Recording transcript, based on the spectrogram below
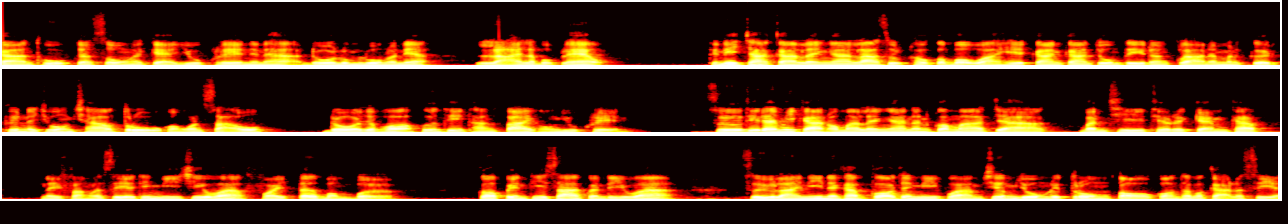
การถูกจัดส่งให้แก่ยูเครนเนี่ยนะฮะโดยรวมๆแล้วเนี่ยหลายระบบแล้ว ทีนี้จากการรายงานล่าสุดเขาก็บอกว่าเหตุการณ์การโจมตีดังกล่าวนั้นมันเกิดขึ้นในช่วงเช้าตรู่ของวันเสาร์โดยเฉพาะพื้นที่ทางใต้ของยูเครน สื่อที่ได้มีการออกมารายงานนั้นก็มาจากบัญชีเทเลแกรมครับ ในฝั่งรัสเซียที่มีชื่อว่า Fighter Bomber ก็เป็นที่ทราบกันดีว่า สื่อรายนี้นะครับก็จะมีความเชื่อมโยงโดยตรงต่อกองทัพอากาศรัสเซีย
